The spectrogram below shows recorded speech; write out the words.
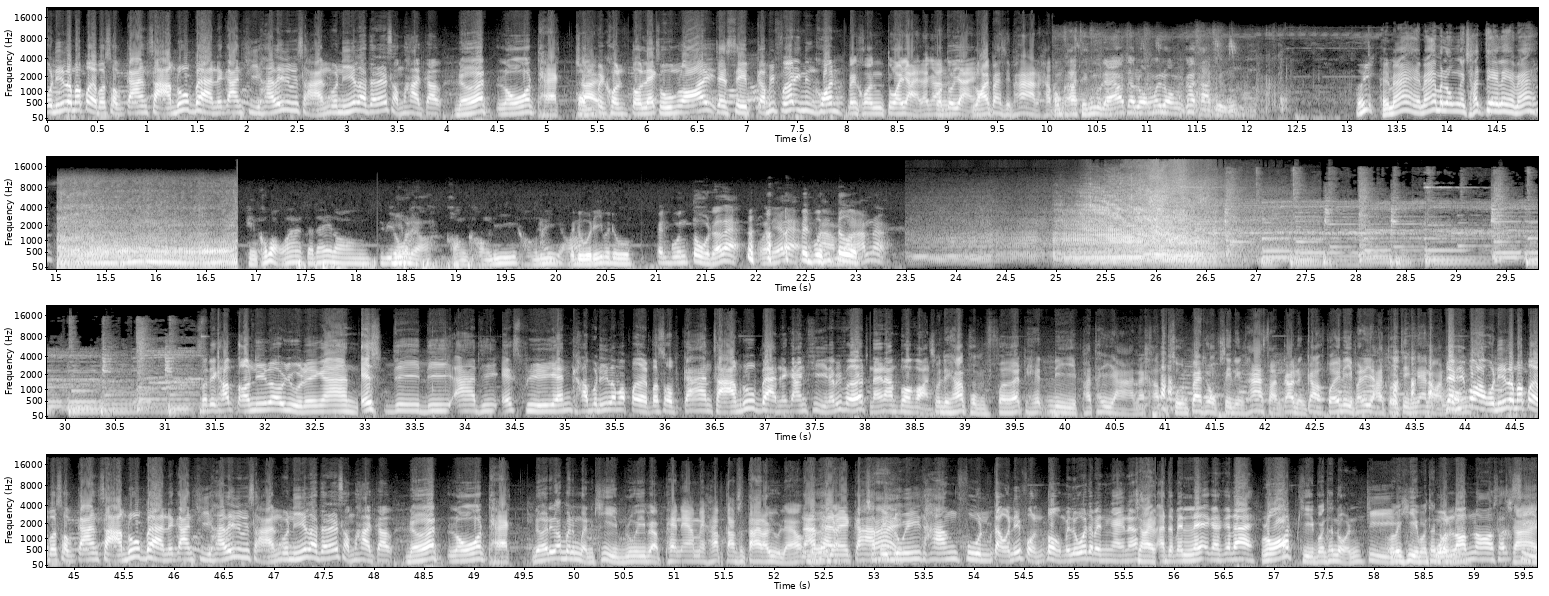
วันนี้เรามาเปิดประสบการณ์ 3 รูปแบบในการขี่ฮาร์เลย์ด v วิสานวันนี้เราจะได้สัมผัสกับเดิร์ดโรดแท็กผมเป็นคนตัวเล็กสูง 170 กับพี่เฟิร์สอีกหนึ่งคน เป็นคนตัวใหญ่แล้วกันคนตัวใหญ่ ร้อยแปดสิบห้านะครับ ผมขาถึงอยู่แล้วจะลงไม่ลงก็ขาถึง เฮ้ย เห็นไหมเห็นไหมมันลงกันชัดเจนเลยเห็นไหม เห็นเขาบอกว่าจะได้ลอง TVO เลยเหรอ ของของดีของดีใช่เหรอไปดูดิไปดู เป็นบุญตูดแล้วแหละ วันนี้แหละเป็นบุญตูด สามล้านน่ะ สวัสดีครับ ตอนนี้เราอยู่ในงาน HD DRT Experience ครับ วันนี้เรามาเปิดประสบการณ์ 3 รูปแบบในการขี่นะพี่เฟิร์ส แนะนำตัวก่อน สวัสดีครับ ผมเฟิร์สเฮดดีพัทยานะครับ 0 8 6 4 1 5 3 9 1 9 เฟิร์สดีพัทยาตัวจริงแน่นอนอย่างที่บอกวันนี้เรามาเปิดประสบการณ์ 3 รูปแบบในการขี่ฮาร์เลย์ด v วิสานวันนี้เราจะได้สัมผัสกับเดิร์ดโรดแท็กเดิร์ดก็เป็นเหมือนขี่ลุยแบบแพนแอมไหมครับตามสไตล์เราอยู่แล้วนะแผน Dirt อเมริกาใช่ไปลุยทางฝุ่นแต่วันนี้ฝนตกไม่รู้ว่าจะเป็นไงนะใช่อาจจะเป็นเละกันก็ได้รถขี่บนถนนขี่เราไปขี่บนถนวนนรอบนอกสักใช่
